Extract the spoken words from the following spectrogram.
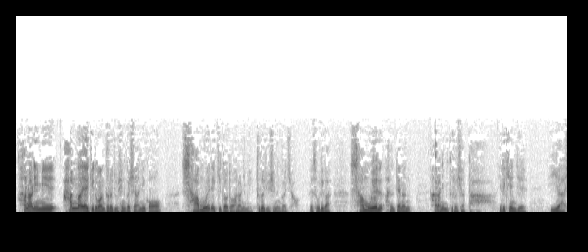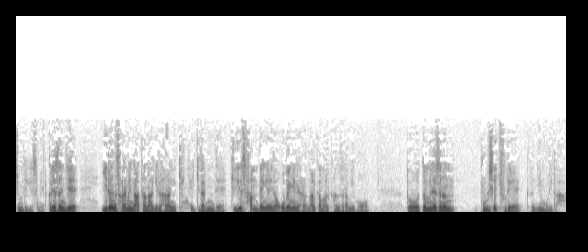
하나님이 한나의 기도만 들어주신 것이 아니고 사무엘의 기도도 하나님이 들어주시는 거죠. 그래서 우리가 사무엘 할 때는 하나님이 들으셨다. 이렇게 이제 이해하시면 되겠습니다. 그래서 이제 이런 사람이 나타나기를 하나님이 굉장히 기다리는데 그게 300년이나 500년에 하나 날까 말까 한 사람이고 또 어떤 면에서는 불세출의 그런 인물이다.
